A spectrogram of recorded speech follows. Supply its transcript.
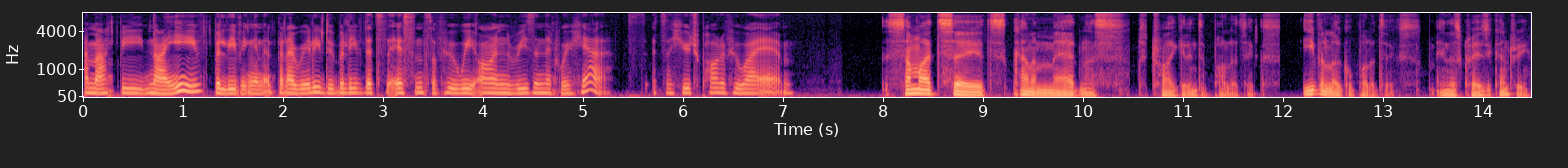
I might be naive believing in it, but I really do believe that's the essence of who we are and the reason that we're here. It's, it's a huge part of who I am. Some might say it's kind of madness to try to get into politics, even local politics, in this crazy country.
